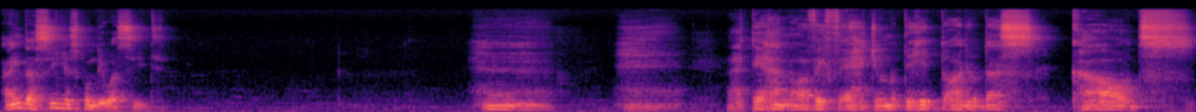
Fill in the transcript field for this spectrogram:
Ainda assim respondeu a Cid. Hum, a terra nova e fértil no território das Calds,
